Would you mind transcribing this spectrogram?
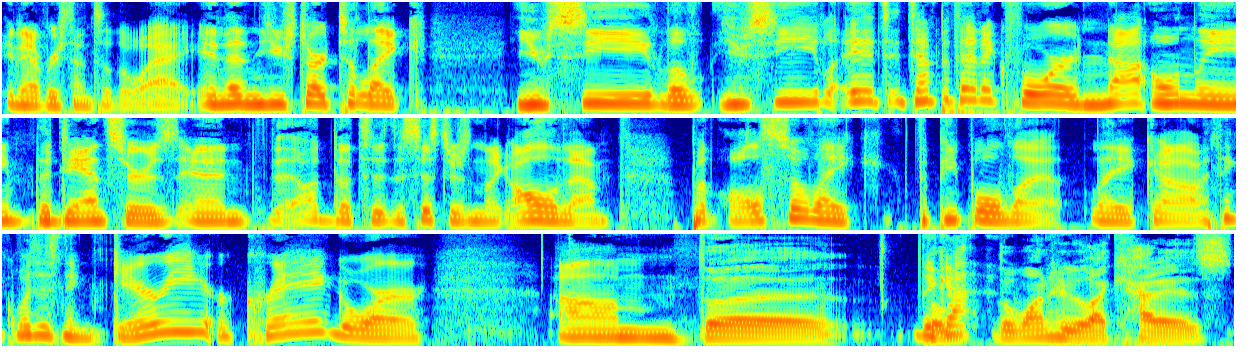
in every sense of the way and then you start to like you see you see it's, it's empathetic for not only the dancers and the, the, the sisters and like all of them but also like the people that like uh, i think what's his name gary or craig or um The the, the, guy the one who like had his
